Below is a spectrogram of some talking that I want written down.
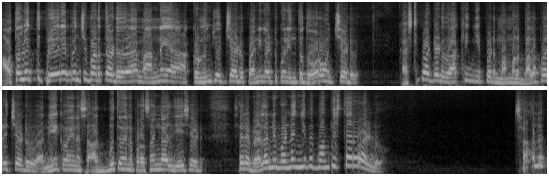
అవతల వ్యక్తి ప్రేరేపించబడతాడు. "ఆ, మా అన్నయ్య అక్కడ నుంచి వచ్చాడు పని కట్టుకుని ఇంత దూరం వచ్చాడు. కష్టపడ్డాడు వాక్యం చెప్పాడు మమ్మల్ని బలపరిచాడు అనేకమైన అద్భుతమైన ప్రసంగాలు చేశాడు. సరే వెళ్ళనివ్వండి అని చెప్పి పంపిస్తారు వాళ్ళు. చాలు.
